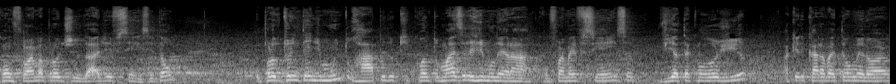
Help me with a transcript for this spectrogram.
conforme a produtividade e eficiência. Então, o produtor entende muito rápido que quanto mais ele remunerar conforme a eficiência, via tecnologia, aquele cara vai ter um melhor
